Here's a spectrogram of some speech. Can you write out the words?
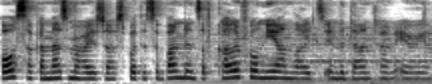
Osaka mesmerized us with its abundance of colorful neon lights in the downtown area.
